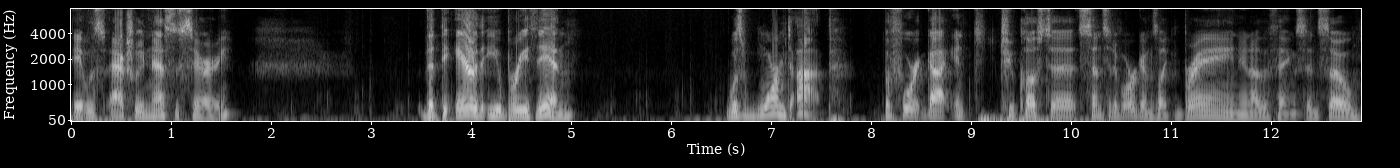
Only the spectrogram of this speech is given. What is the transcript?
it was actually necessary that the air that you breathe in was warmed up before it got in too close to sensitive organs like the brain and other things. And so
